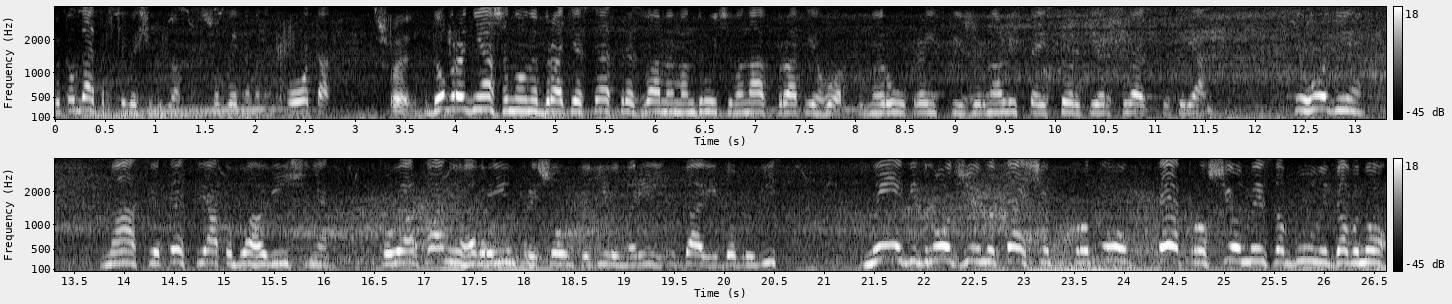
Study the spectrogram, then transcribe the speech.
Викладай трошки вище, будь ласка, щоб видно мене. О, так. Що? Доброго дня, шановні браті і сестри. З вами мандруючий монах, брат Єгор, в миру український журналіст та історик Єршлець Сокирян. Сьогодні на святе свято Благовіщення, коли Архангел Гавриїл прийшов до Діви Марії і дав їй добру вість, ми відроджуємо те, що про то, те, про що ми забули давно.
